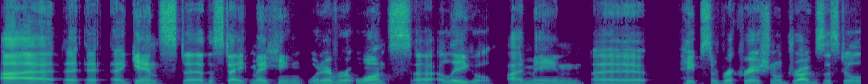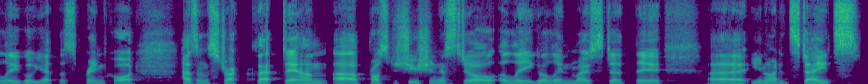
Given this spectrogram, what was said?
uh, against uh, the state making whatever it wants uh, illegal. I mean, uh, heaps of recreational drugs are still illegal, yet the Supreme Court hasn't struck that down. Uh, prostitution is still illegal in most of the uh, United States.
